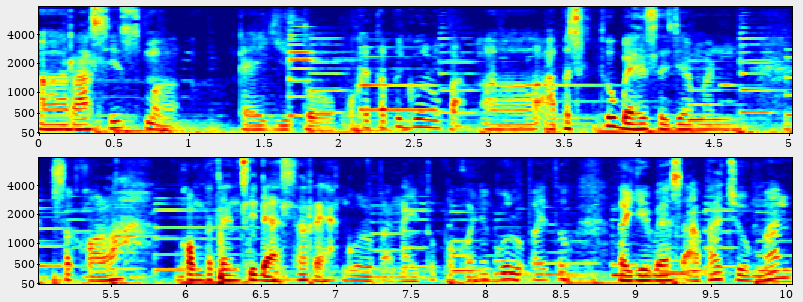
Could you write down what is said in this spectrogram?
uh, rasisme kayak gitu. Oke tapi gue lupa uh, apa sih itu bahasa zaman sekolah? Kompetensi dasar ya gue lupa. Nah itu pokoknya gue lupa itu lagi bahas apa cuman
